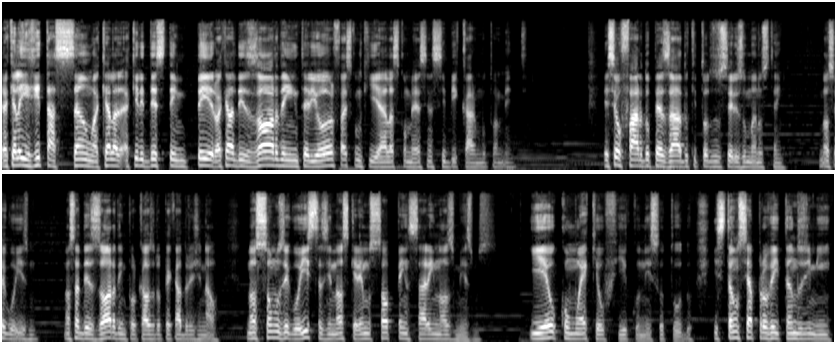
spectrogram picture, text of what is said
e aquela irritação, aquela, aquele destempero, aquela desordem interior faz com que elas comecem a se bicar mutuamente. Esse é o fardo pesado que todos os seres humanos têm, nosso egoísmo nossa desordem por causa do pecado original. Nós somos egoístas e nós queremos só pensar em nós mesmos. E eu, como é que eu fico nisso tudo? Estão se aproveitando de mim,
